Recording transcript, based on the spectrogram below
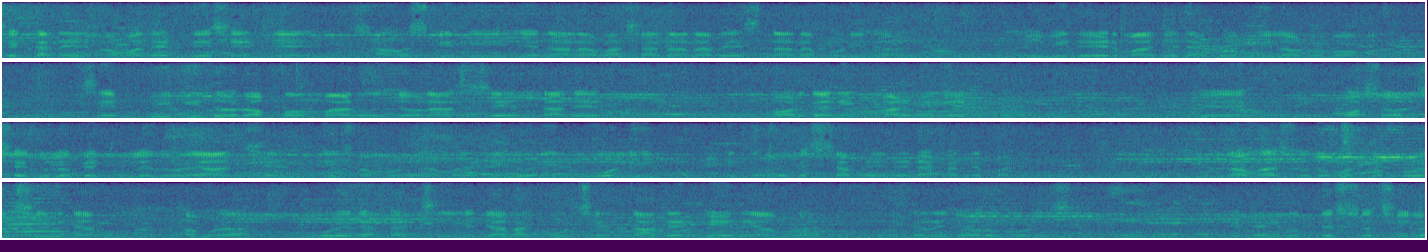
সেখানে আমাদের দেশের যে সংস্কৃতি, যে নানা ভাষা, নানা বেশ, নানা পরিধান, বিবিধের মাঝে দেখো মিলন মহান সে বিবিধ রকম মানুষজন আসছেন তাদের অর্গানিক ফার্মিংয়ের যে ফসল সেগুলোকে তুলে ধরে আনছেন এই সম্বন্ধে আমরা দীর্ঘদিন বলি কিন্তু চোখের সামনে এনে দেখাতে পারি আমরা শুধুমাত্র বলছিই না আমরা করে দেখাচ্ছি যে যারা করছেন তাদেরকে এনে আমরা এখানে জড়ো করেছি। এটাই উদ্দেশ্য ছিল।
